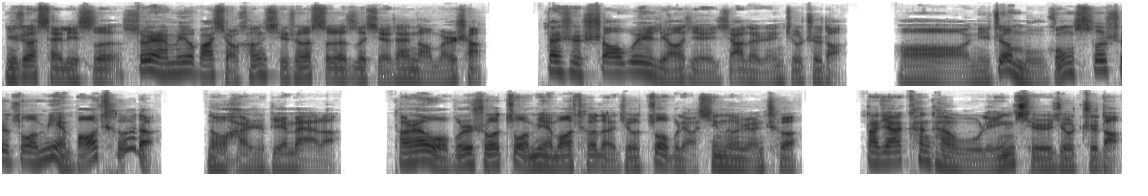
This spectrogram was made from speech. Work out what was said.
你这赛力斯虽然没有把“小康汽车”四个字写在脑门上，但是稍微了解一下的人就知道，哦，你这母公司是做面包车的，那我还是别买了。当然，我不是说做面包车的就做不了新能源车。大家看看五菱，其实就知道，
